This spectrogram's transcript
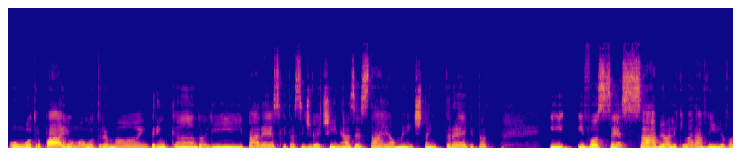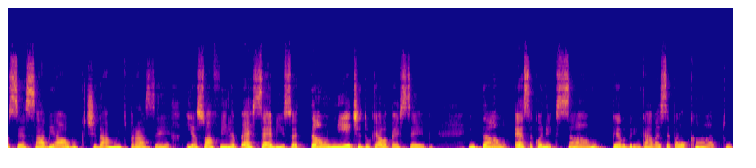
ou um outro pai, ou uma outra mãe, brincando ali, e parece que tá se divertindo, e às vezes tá realmente, tá entregue, tá e, e você sabe, olha que maravilha, você sabe algo que te dá muito prazer e a sua filha percebe isso, é tão nítido que ela percebe. Então, essa conexão pelo brincar vai ser pelo canto.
